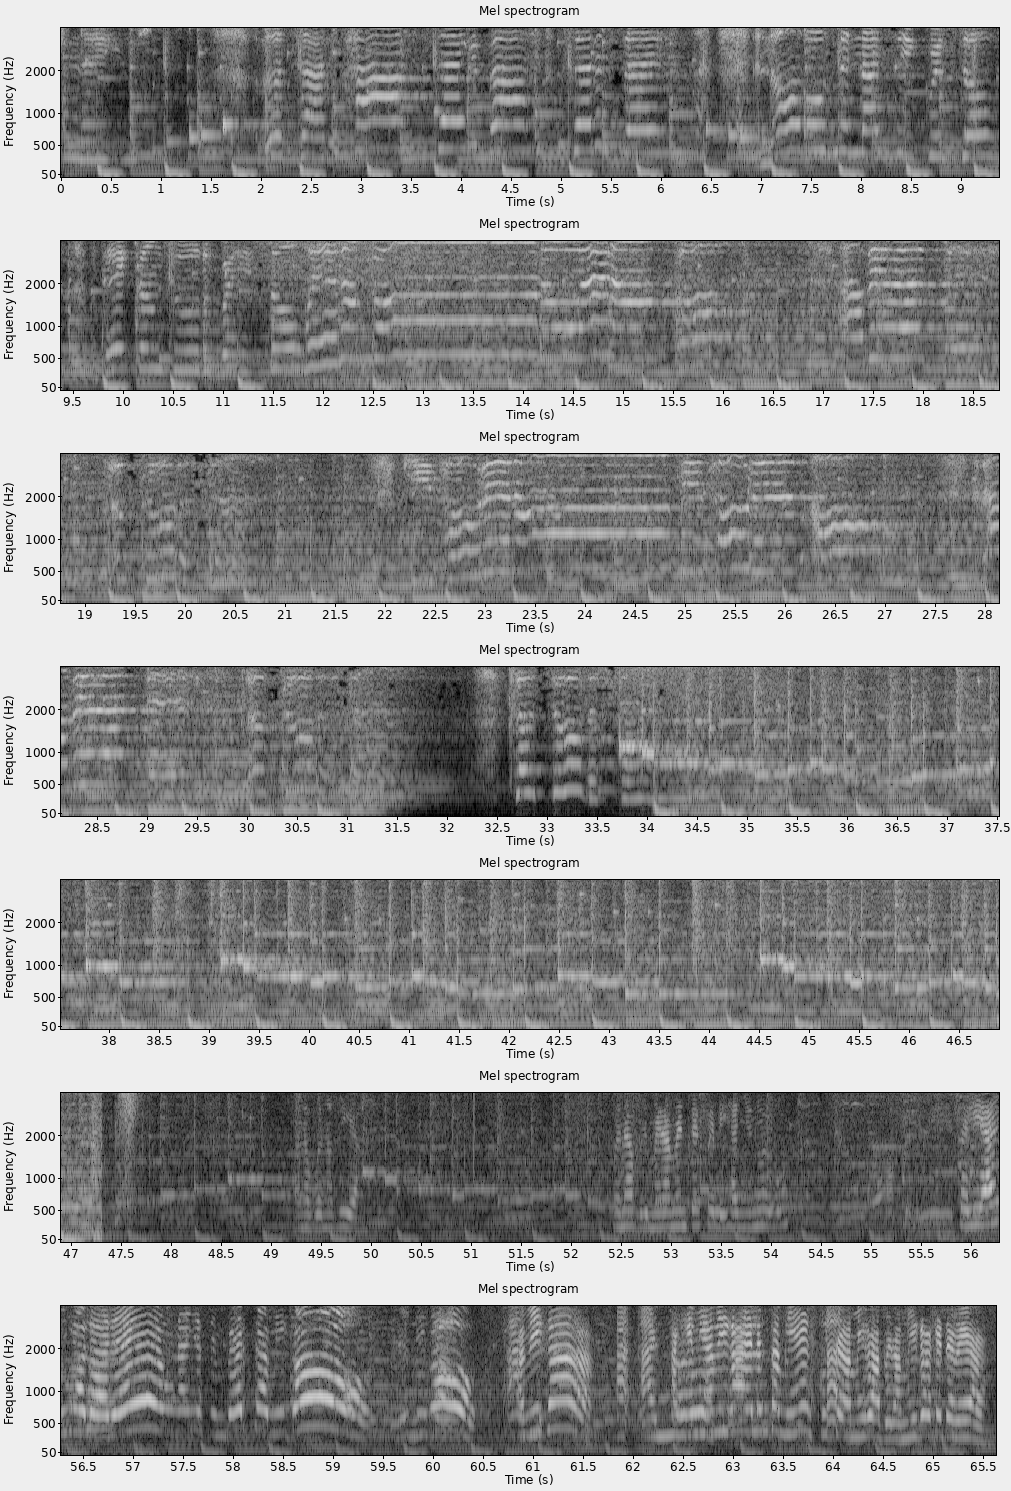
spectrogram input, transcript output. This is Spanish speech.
your name. Bueno, primeramente feliz año nuevo. Feliz año, Lore, un año sin verte, amigo. Amigo, amiga. Aquí mi amiga Ellen también, escucha, amiga, pero amiga que te vean.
